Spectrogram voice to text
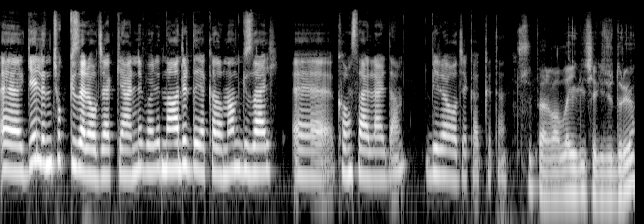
Ee, gelin çok güzel olacak yani. Böyle nadir de yakalanan güzel e, konserlerden biri olacak hakikaten. Süper vallahi ilgi çekici duruyor.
